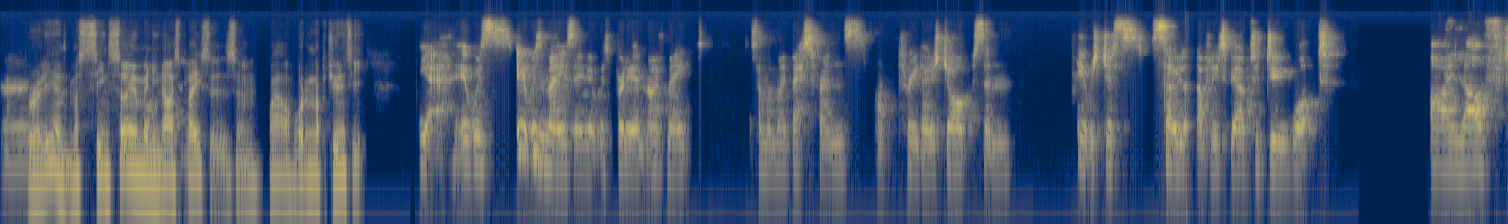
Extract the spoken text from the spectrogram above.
Brilliant. Must have seen so many nice places. And wow, what an opportunity yeah, it was it was amazing. It was brilliant. I've made some of my best friends through those jobs, and it was just so lovely to be able to do what I loved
